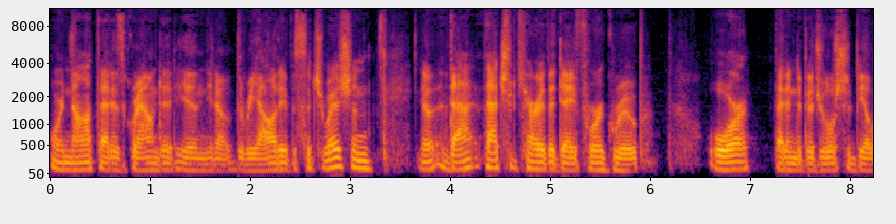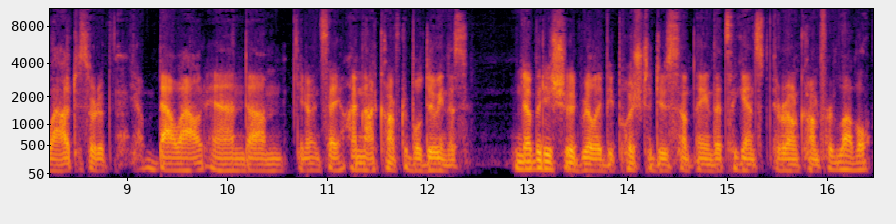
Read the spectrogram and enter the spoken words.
or not that is grounded in you know the reality of a situation you know that that should carry the day for a group or that individual should be allowed to sort of you know, bow out and um, you know and say i'm not comfortable doing this. Nobody should really be pushed to do something that's against their own comfort level.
